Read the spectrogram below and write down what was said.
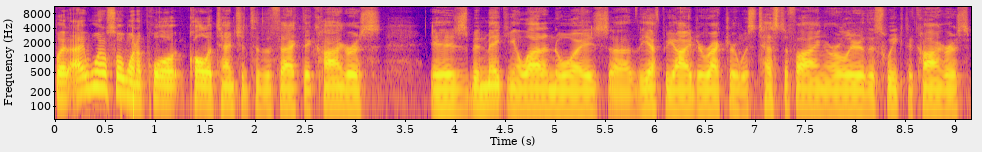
But I also want to pull, call attention to the fact that Congress has been making a lot of noise. Uh, the FBI director was testifying earlier this week to Congress.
